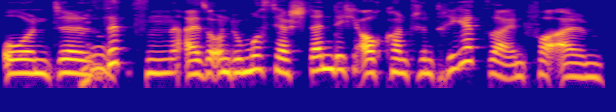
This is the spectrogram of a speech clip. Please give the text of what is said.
und, äh, Ja. sitzen, also und du musst ja ständig auch konzentriert sein vor allem.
